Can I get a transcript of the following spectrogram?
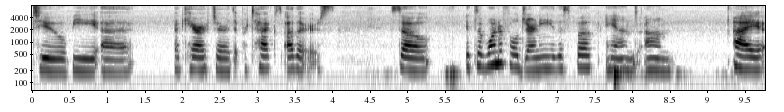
to be a, a character that protects others. So it's a wonderful journey. This book, and um, I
